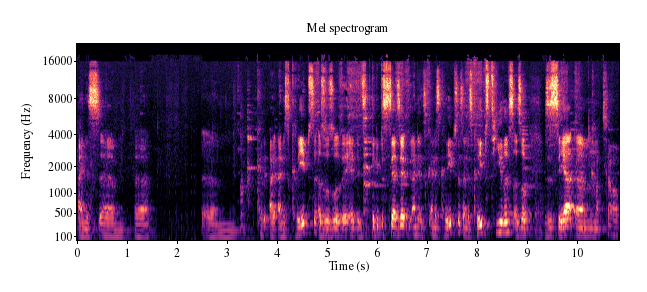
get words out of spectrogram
eines ähm, äh, ähm, eines Krebs, also so, äh, da gibt es sehr, sehr eines, eines Krebses, eines Krebstieres, also es ist sehr ähm, Katze auch.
